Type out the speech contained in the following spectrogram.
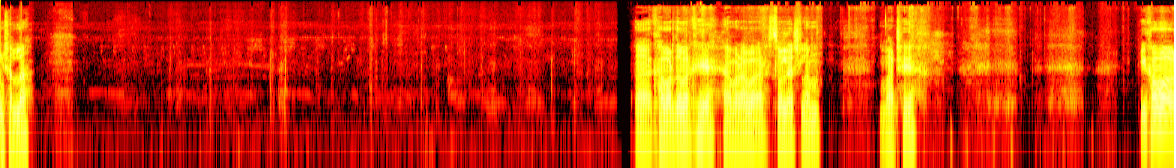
ইনশাল্লাহ। খাবার দাবার খেয়ে আমরা আবার চলে আসলাম মাঠে। কি খবর?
